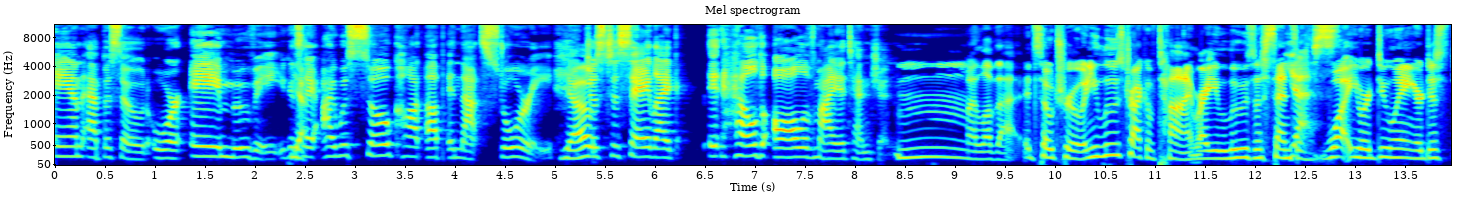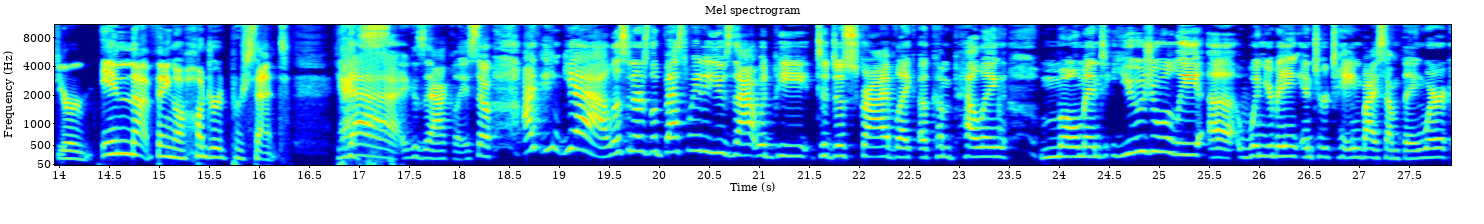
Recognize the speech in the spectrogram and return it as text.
an episode or a movie, you can Yeah. say, I was so caught up in that story. Yeah. Just to say like, it held all of my attention. Mm, I love that. It's so true. And you lose track of time, right? You lose a sense Yes. of what you're doing. You're just, you're in that thing a hundred percent. Yes. Yeah, exactly. So I think, yeah, listeners, the best way to use that would be to describe like a compelling moment, usually uh, when you're being entertained by something where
